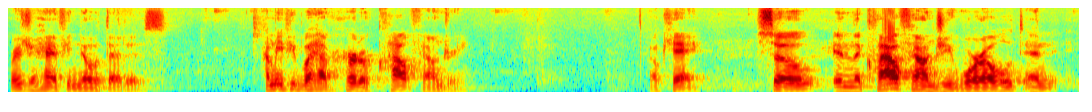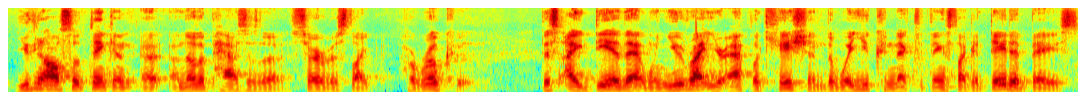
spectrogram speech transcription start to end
Raise your hand if you know what that is. How many people have heard of Cloud Foundry? Okay. So in the Cloud Foundry world, and you can also think in uh, another PaaS as a service like Heroku, this idea that when you write your application, the way you connect to things like a database,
